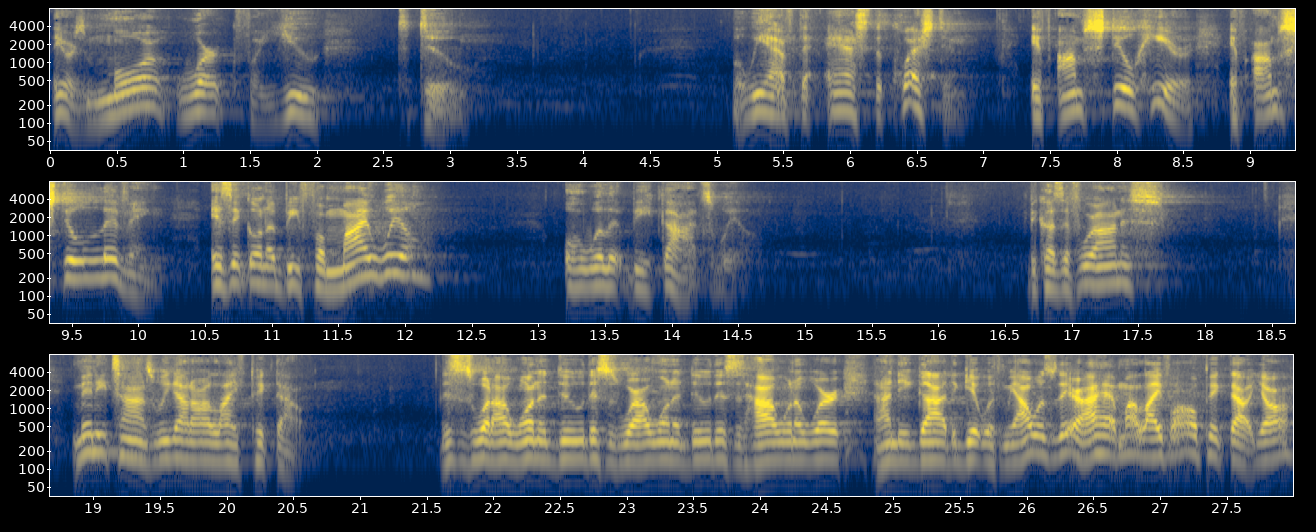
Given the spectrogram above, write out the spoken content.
There is more work for you to do. But we have to ask the question if I'm still here, if I'm still living, is it going to be for my will or will it be God's will? Because if we're honest, many times we got our life picked out. This is what I want to do. This is where I want to do. This is how I want to work. And I need God to get with me. I was there. I had my life all picked out, y'all.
